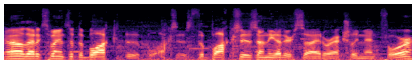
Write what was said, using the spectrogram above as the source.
Oh, that explains what the block the boxes the boxes on the other side were actually meant for.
